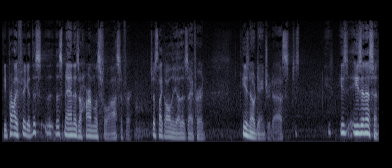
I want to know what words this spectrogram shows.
He probably figured this, this man is a harmless philosopher, just like all the others I've heard. He's no danger to us. Just, he's, he's innocent.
